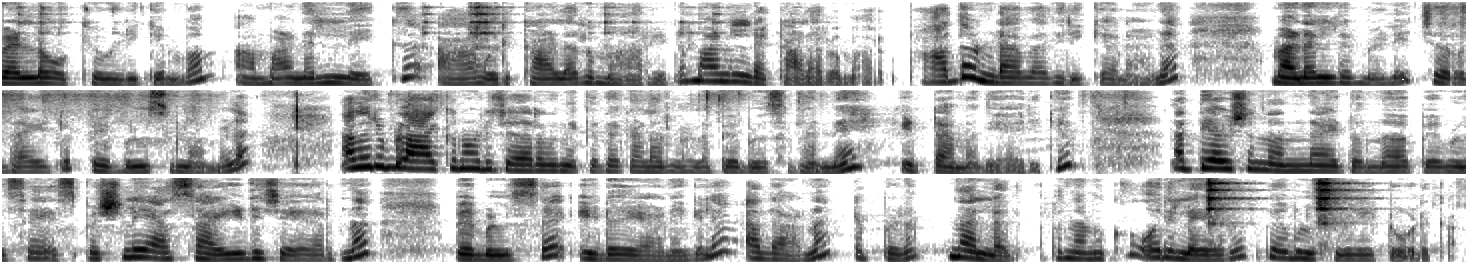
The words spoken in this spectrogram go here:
വെള്ളമൊക്കെ ഒഴിക്കുമ്പം ആ മണലിലേക്ക് ആ ഒരു കളർ മാറിയിട്ട് മണലിന്റെ കളർ മാറും. അപ്പോൾ അതുണ്ടാവാതിരിക്കാനാണ് മണലിന്റെ മേളിൽ ചെറുതായിട്ട് പെബിൾസ് നമ്മൾ അതൊരു ബ്ലാക്കിനോട് ചേർന്ന് നിൽക്കുന്ന കളറിലുള്ള പെബിൾസ് തന്നെ ഇട്ടാൽ മതിയായിരിക്കും. അത്യാവശ്യം നന്നായിട്ടൊന്ന് പെബിൾസ് എസ്പെഷ്യലി ആ സൈഡ് ചേർന്ന് പെബിൾസ് ഇടുകയാണെങ്കിൽ അതാണ് എപ്പോഴും നല്ലത്. അപ്പോൾ നമുക്ക് ഒരു ലെയർ പെബിൾസ് ഇട്ട് കൊടുക്കാം.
